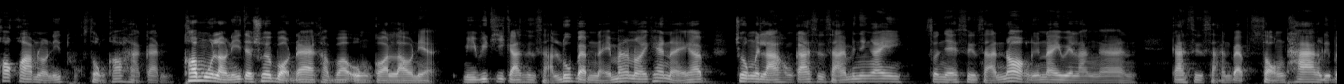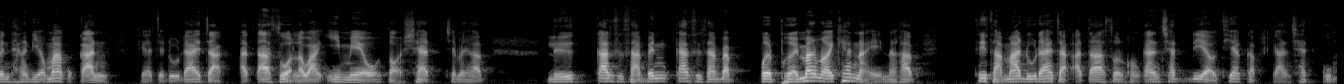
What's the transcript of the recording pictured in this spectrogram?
ข้อความเหล่านี้ถูกส่งเข้าหากัน ข้อมูลเหล่านี้จะช่วยบอกได้ครับว่าองค์กรเราเนี่ยมีวิธีการสื่อสารรูปแบบไหนมากน้อยแค่ไหนครับ ช่วงเวลาของการสื่อสารเป็นยังไง ส่วนใหญ่สื่อสารนอกหรือในเวลางาน การสื่อสารแบบ 2 ทางหรือเป็นทางเดียวมากกว่ากัน ที่อาจจะดูได้จากอัตราส่วนระหว่างอีเมล ต่อแชทใช่ไหมครับ หรือการสื่อสารเป็นการสื่อสารแบบเปิดเผยมากน้อยแค่ไหนนะครับ ที่สามารถดูได้จากอัตราส่วนของการแชทเดี่ยวเทียบกับการแชทกลุ่ม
